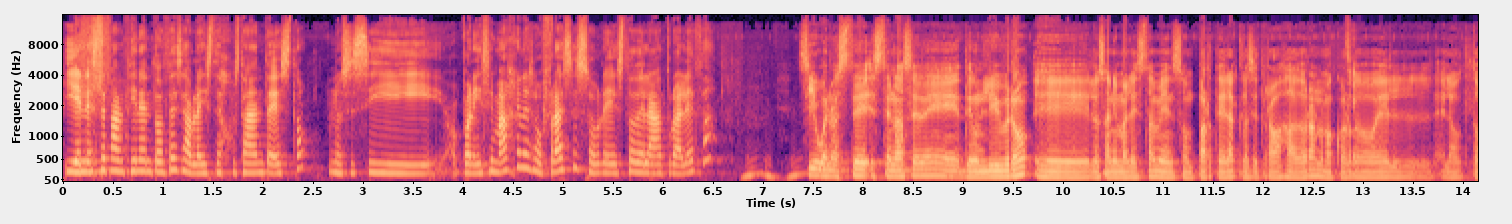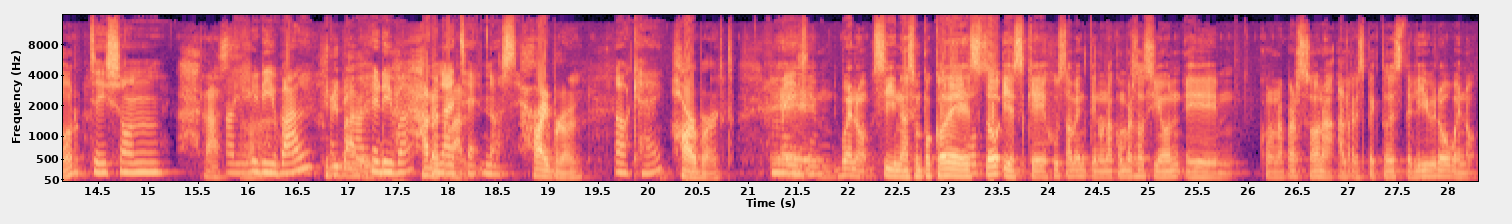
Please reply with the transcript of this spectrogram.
Y en este fanzine entonces habláis de justamente esto. No sé si ponéis imágenes o frases sobre esto de la naturaleza. Sí, bueno, este, este nace de, de un libro. eh, los animales también son parte de la clase trabajadora, no me acuerdo el, el autor. Jason Hiribal. Hiribal. Hiribal, no sé. Haribal. Ok. Harvard. Amazing. Eh, bueno, sí, nace un poco de esto y es que justamente en una conversación eh, con una persona al respecto de este libro, bueno,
